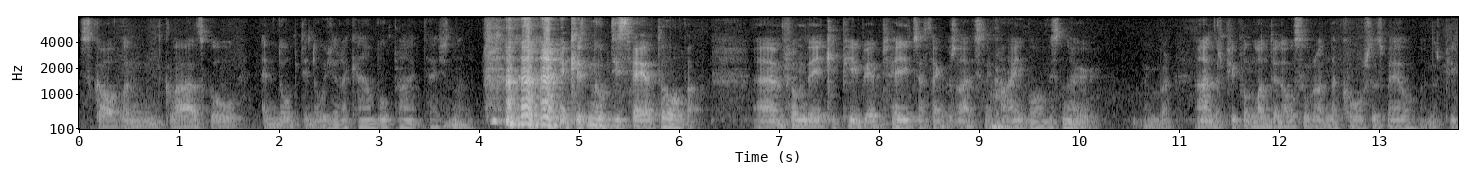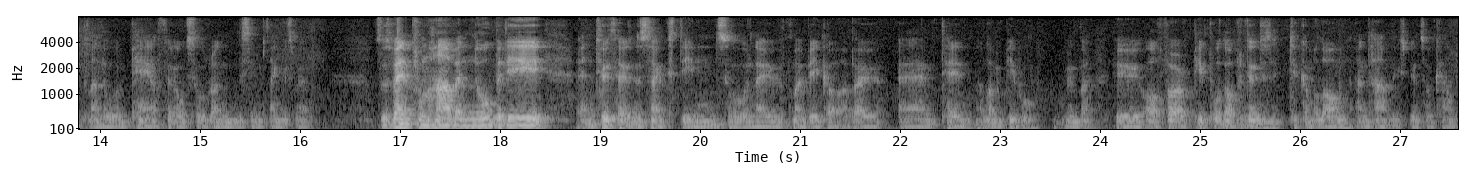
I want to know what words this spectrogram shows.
Scotland, Glasgow and nobody knows you're a Kambo practitioner because nobody's heard of it. Um, from the AKP webpage I think there's actually five of us now. Remember? And there's people in London also run the course as well and there's people I know in Perth that also run the same thing as well. So it went from having nobody in 2016, so now we've maybe got about um, 10, 11 people, remember, who offer people the opportunity to come along and have the experience on Kambo.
